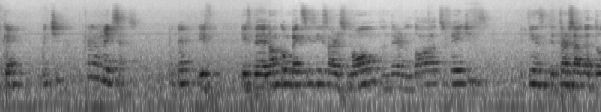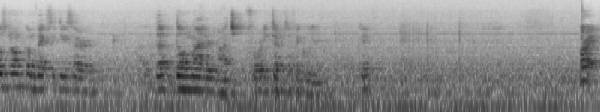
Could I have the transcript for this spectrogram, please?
Okay, which kind of makes sense. Okay, if if the non-convexities are small and there are lots of agents, it, turns out that those non-convexities are uh, that don't matter much for in terms of equilibrium. Okay. All right.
